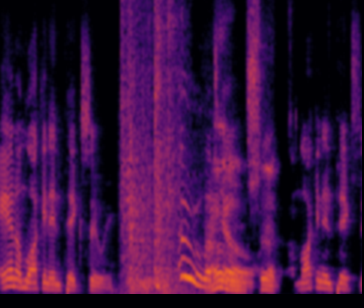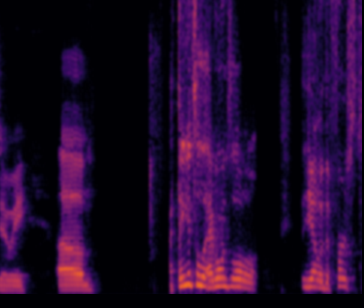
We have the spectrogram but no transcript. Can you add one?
And I'm locking in Pig Sooie. Let's go. Oh, shit! I'm locking in picks, Suey. Um, I think it's a little, everyone's a little. You know, the first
